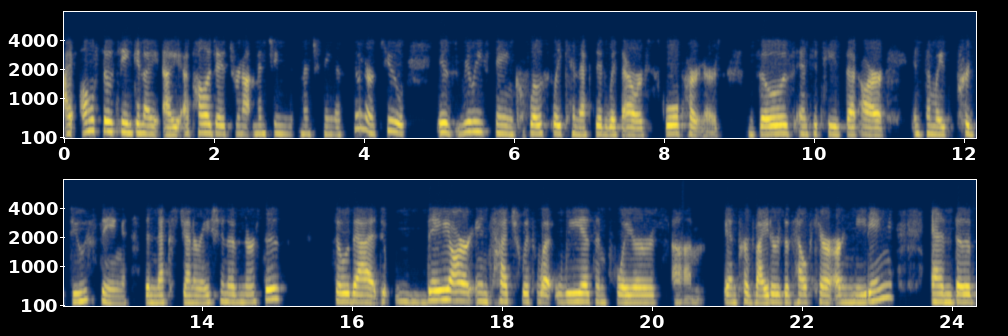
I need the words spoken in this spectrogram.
I also think, and I, I apologize for not mentioning mentioning this sooner too, is really staying closely connected with our school partners, those entities that are in some ways producing the next generation of nurses so that they are in touch with what we as employers um, and providers of healthcare are needing. And the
